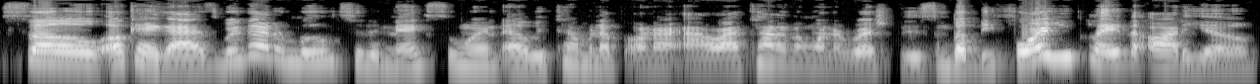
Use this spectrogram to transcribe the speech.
So, okay, guys, we're gonna move to the next one. Uh, we're coming up on our hour. I kind of don't want to rush through this, one, but before you play the audio,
